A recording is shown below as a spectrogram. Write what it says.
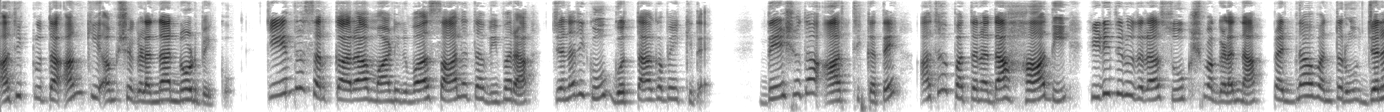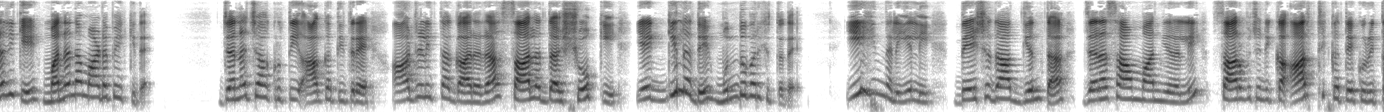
ಅಧಿಕೃತ ಅಂಕಿ ಅಂಶಗಳನ್ನು ನೋಡಬೇಕು. ಕೇಂದ್ರ ಸರ್ಕಾರ ಮಾಡಿರುವ ಸಾಲದ ವಿವರ ಜನರಿಗೂ ಗೊತ್ತಾಗಬೇಕಿದೆ. ದೇಶದ ಆರ್ಥಿಕತೆ, ಅಧಪತನದ ಹಾದಿ ಹಿಡಿದಿರುವುದರ ಸೂಕ್ಷ್ಮಗಳನ್ನು ಪ್ರಜ್ಞಾವಂತರು ಜನರಿಗೆ ಮನನ ಮಾಡಬೇಕಿದೆ. ಜನಜಾಗೃತಿ ಆಗದಿದ್ದರೆ ಆಡಳಿತಗಾರರ ಸಾಲದ ಶೋಕಿ ಎಗ್ಗಿಲ್ಲದೆ ಮುಂದುವರಿಯುತ್ತದೆ. ಈ ಹಿನ್ನೆಲೆಯಲ್ಲಿ ದೇಶದಾದ್ಯಂತ ಜನಸಾಮಾನ್ಯರಲ್ಲಿ ಸಾರ್ವಜನಿಕ ಆರ್ಥಿಕತೆ ಕುರಿತ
